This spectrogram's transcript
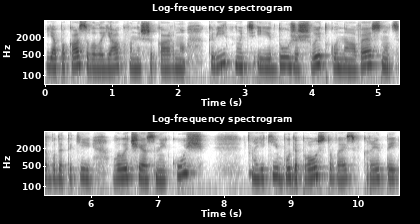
я показувала, як вони шикарно квітнуть і дуже швидко на весну це буде такий величезний кущ. Який буде просто весь вкритий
